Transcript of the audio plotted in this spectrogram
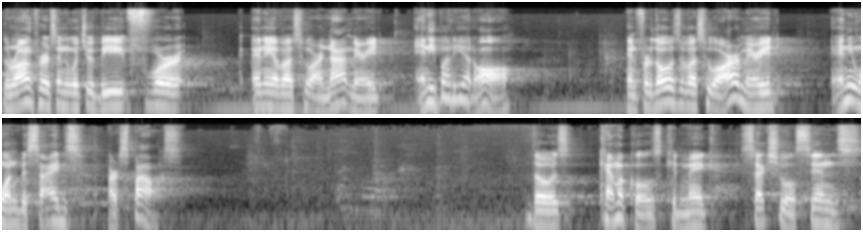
The wrong person, which would be for any of us who are not married, anybody at all. And for those of us who are married, anyone besides our spouse. Those chemicals can make sexual sins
